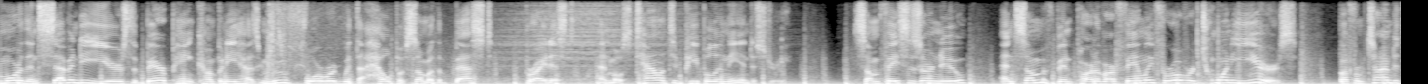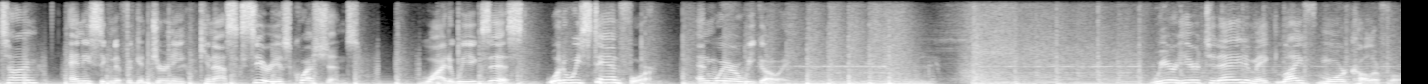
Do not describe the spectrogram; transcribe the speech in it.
more than 70 years, the Behr Paint Company has moved forward with the help of some of the best, brightest, and most talented people in the industry. Some faces are new, and some have been part of our family for over 20 years. But from time to time, any significant journey can ask serious questions. Why do we exist? What do we stand for? And where are we going? We're here today to make life more colorful.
